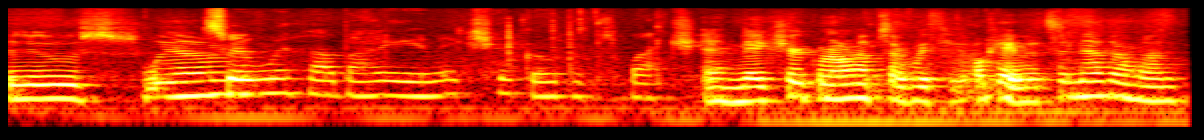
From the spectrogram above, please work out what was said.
To swim? Swim with a buddy and make sure grown-ups watch. And make sure grown-ups are with you. Okay, what's another one?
